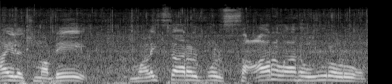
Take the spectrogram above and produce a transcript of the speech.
ஆயிலை சும்மா அப்படியே மலைச்சாரல் போல் சாரலாக ஊற விடுவோம்.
